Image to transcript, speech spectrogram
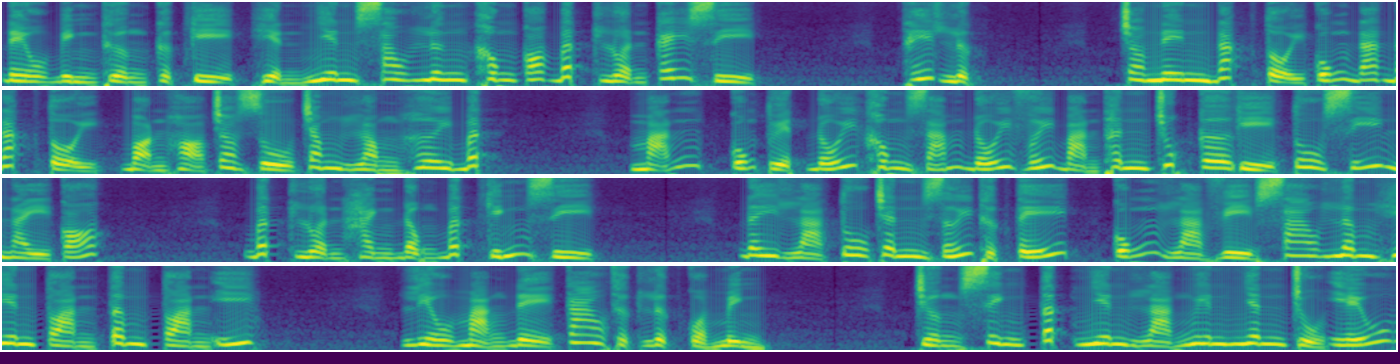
đều bình thường cực kỳ, hiển nhiên sau lưng không có bất luận cái gì. Thế lực. Cho nên đắc tội cũng đã đắc tội, bọn họ cho dù trong lòng hơi bất mãn cũng tuyệt đối không dám đối với bản thân trúc cơ kỳ tu sĩ này có. Bất luận hành động bất kính gì. Đây là tu chân giới thực tế, cũng là vì sao Lâm Hiên toàn tâm toàn ý. Liều mạng để cao thực lực của mình. Trường sinh tất nhiên là nguyên nhân chủ yếu,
